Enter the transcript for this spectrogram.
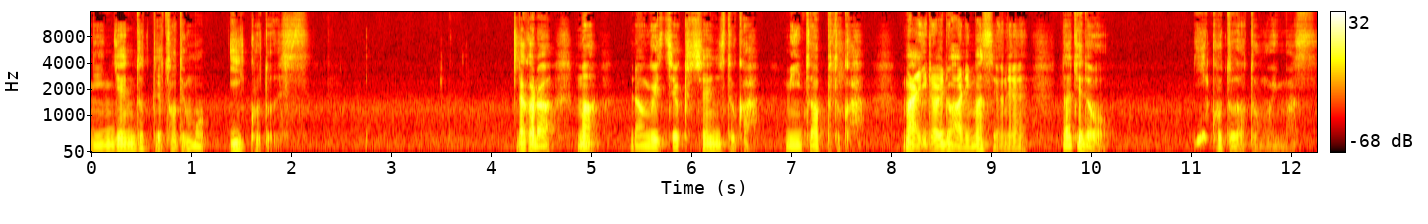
人間にとってとてもいいことです。だからまあラングイッチエクスチェンジとかミートアップとかまあいろいろありますよね。だけどいいことだと思います。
